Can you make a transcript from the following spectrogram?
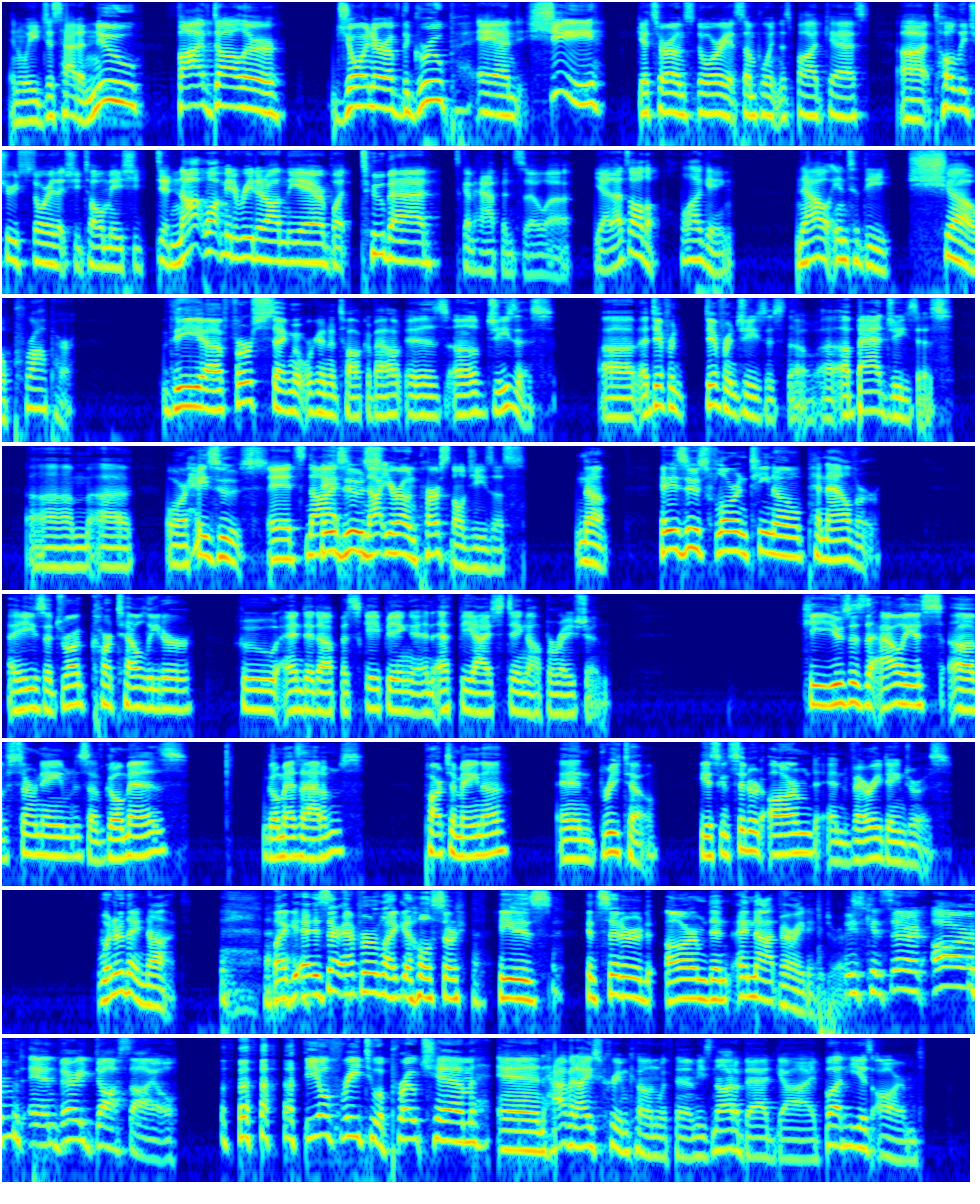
And we just had a new five dollar joiner of the group, and she gets her own story at some point in this podcast. Uh, totally true story that she told me. She did not want me to read it on the air, but too bad it's gonna happen. So uh, yeah, that's all the plugging. Now into the show proper. The uh, first segment we're going to talk about is of Jesus, uh, a different different Jesus though, uh, a bad Jesus, um, uh, or Jesus. It's not Jesus. not your own personal Jesus. No, Jesus Florentino Penalver. Uh, He's a drug cartel leader who ended up escaping an FBI sting operation. He uses the alias of surnames of Gomez, Gomez Adams, Partamena, and Brito. He is considered armed and very dangerous. When are they not? Like, is there ever like a whole sort of he is considered armed and and not very dangerous? He's considered armed and very docile. Feel free to approach him and have an ice cream cone with him. He's not a bad guy, but he is armed.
